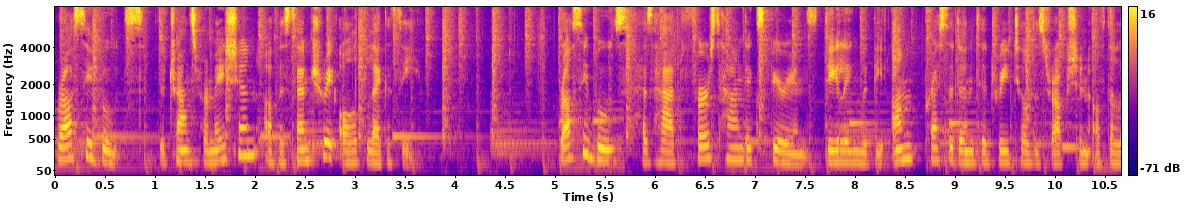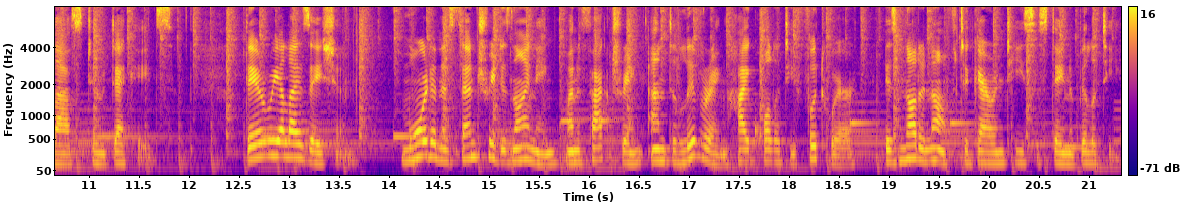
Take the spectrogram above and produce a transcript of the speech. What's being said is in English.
Rossi Boots The Transformation of a Century Old Legacy. Rossi Boots has had first hand experience dealing with the unprecedented retail disruption of the last two decades. Their realization more than a century designing, manufacturing, and delivering high quality footwear is not enough to guarantee sustainability.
